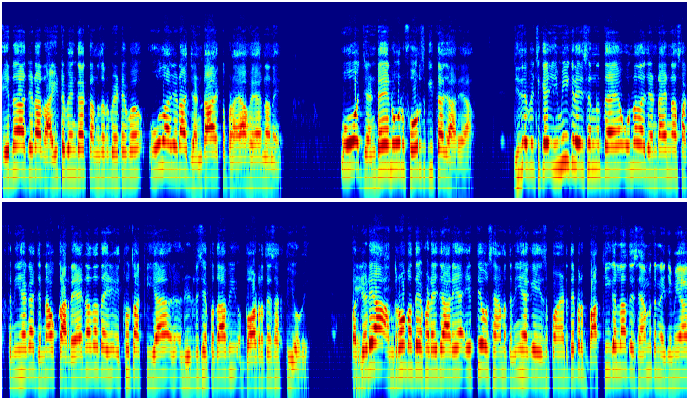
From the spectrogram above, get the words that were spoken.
ਇਹਨਾਂ ਦਾ ਜਿਹੜਾ ਰਾਈਟ ਵਿੰਗ ਆ ਕੰਜ਼ਰਵੇਟਿਵ ਉਹਦਾ ਜਿਹੜਾ ਏਜੰਡਾ ਇੱਕ ਬਣਾਇਆ ਹੋਇਆ ਇਹਨਾਂ ਨੇ, ਉਹ ਏਜੰਡੇ ਨੂੰ ਇਨਫੋਰਸ ਕੀਤਾ ਜਾ ਰਿਹਾ। ਜਿਹਦੇ ਵਿੱਚ ਕਿ ਇਮੀਗ੍ਰੇਸ਼ਨ ਦਾ ਉਹਨਾਂ ਦਾ ਏਜੰਡਾ ਇੰਨਾ ਸਖਤ ਨਹੀਂ ਹੈਗਾ, ਜਿੰਨਾ ਉਹ ਕਰ ਰਿਹਾ, ਇਹਨਾਂ ਦਾ ਤਾਂ ਇੱਥੋਂ ਤੱਕ ਹੀ ਆ ਲੀਡਰਸ਼ਿਪ ਦਾ ਵੀ ਬਾਰਡਰ ਤੇ ਸਖਤੀ ਹੋਵੇ। ਪਰ ਜਿਹੜੇ ਆ ਅੰਦਰੋਂ ਬੰਦੇ ਫੜੇ ਜਾ ਰਹੇ ਆ ਇਹ ਤੇ ਉਹ ਸਹਿਮਤ ਨਹੀਂ ਹੈਗੇ ਇਸ ਪੁਆਇੰਟ ਤੇ ਪਰ ਬਾਕੀ ਗੱਲਾਂ ਤੇ ਸਹਿਮਤ ਨੇ ਜਿਵੇਂ ਆ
